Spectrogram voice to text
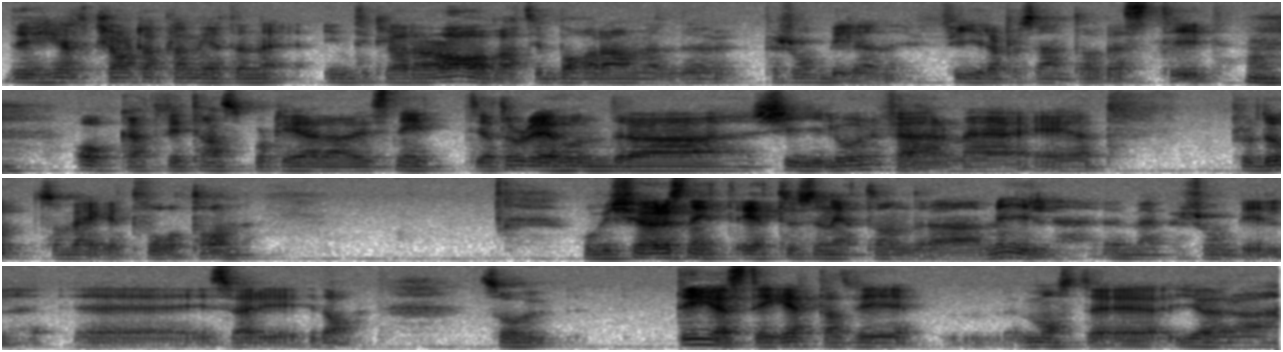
Det är helt klart att planeten inte klarar av att vi bara använder personbilen 4% av dess tid. Mm. Och att vi transporterar i snitt, jag tror det är 100 kilo ungefär med ett produkt som väger 2 ton. Och vi kör i snitt 1100 mil med personbil eh, i Sverige idag. Så det är steg ett, att vi måste eh, göra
